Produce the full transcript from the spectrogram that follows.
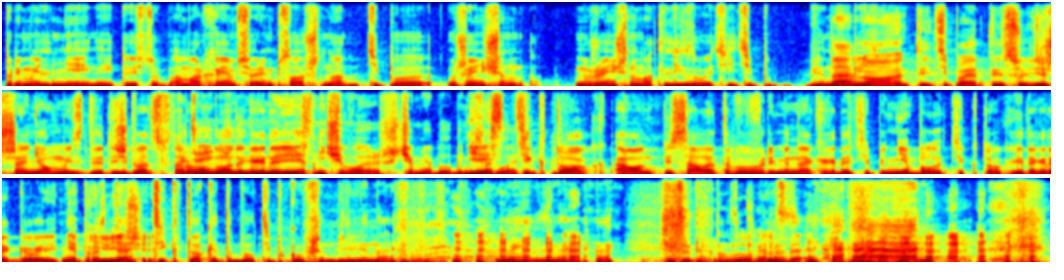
прямолинейный. То есть Амар Хаям все время писал, что надо, типа, женщин, ну, женщинам отлизывать и, типа, вино Да, пить. но ты, типа, ты судишь о нем из 2022 Хотя года, не- когда нет есть ничего, с чем я был бы не есть согласен. ТикТок, а он писал это во времена, когда, типа, не было ТикТока, и тогда говорить Не, такие просто вещи... ТикТок это был типа кувшин для вина. Ну, я не знаю. Часы так Ну называются. да.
